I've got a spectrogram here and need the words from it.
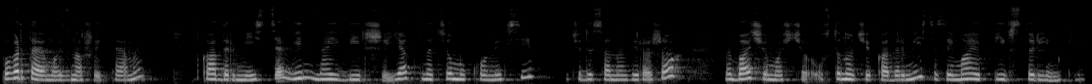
повертаємось до нашої теми. Кадр місця він найбільший. Як на цьому коміксі Чудеса на віражах, ми бачимо, що установчий кадр місця займає півсторінки.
